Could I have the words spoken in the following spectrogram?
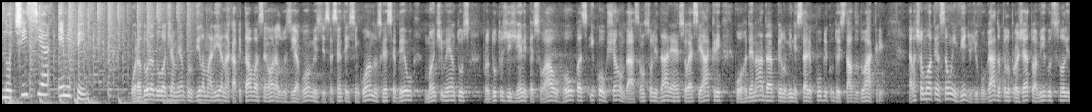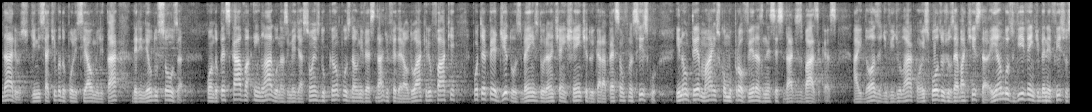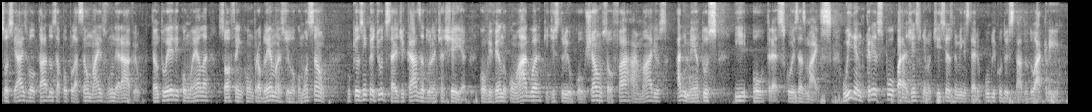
Notícia MP. Moradora do loteamento Vila Maria, na capital, a senhora Luzia Gomes, de 65 anos, recebeu mantimentos, produtos de higiene pessoal, roupas e colchão da Ação Solidária SOS Acre, coordenada pelo Ministério Público do Estado do Acre. Ela chamou atenção em vídeo divulgado pelo projeto Amigos Solidários, de iniciativa do policial militar Derineudo Souza quando pescava em lago nas imediações do campus da Universidade Federal do Acre, UFAC, por ter perdido os bens durante a enchente do Igarapé São Francisco e não ter mais como prover as necessidades básicas. A idosa divide o lar com o esposo José Batista e ambos vivem de benefícios sociais voltados à população mais vulnerável. Tanto ele como ela sofrem com problemas de locomoção o que os impediu de sair de casa durante a cheia, convivendo com água que destruiu colchão, sofá, armários, alimentos e outras coisas mais. William Crespo para a Agência de Notícias do Ministério Público do Estado do Acre.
